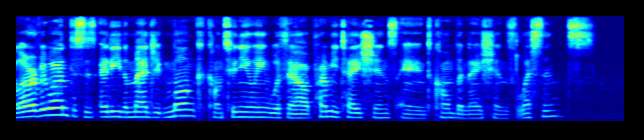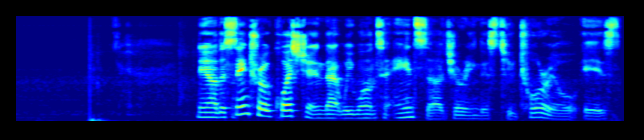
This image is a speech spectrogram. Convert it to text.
Hello everyone, this is Eddie the Magic Monk continuing with our permutations and combinations lessons. Now the central question that we want to answer during this tutorial is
